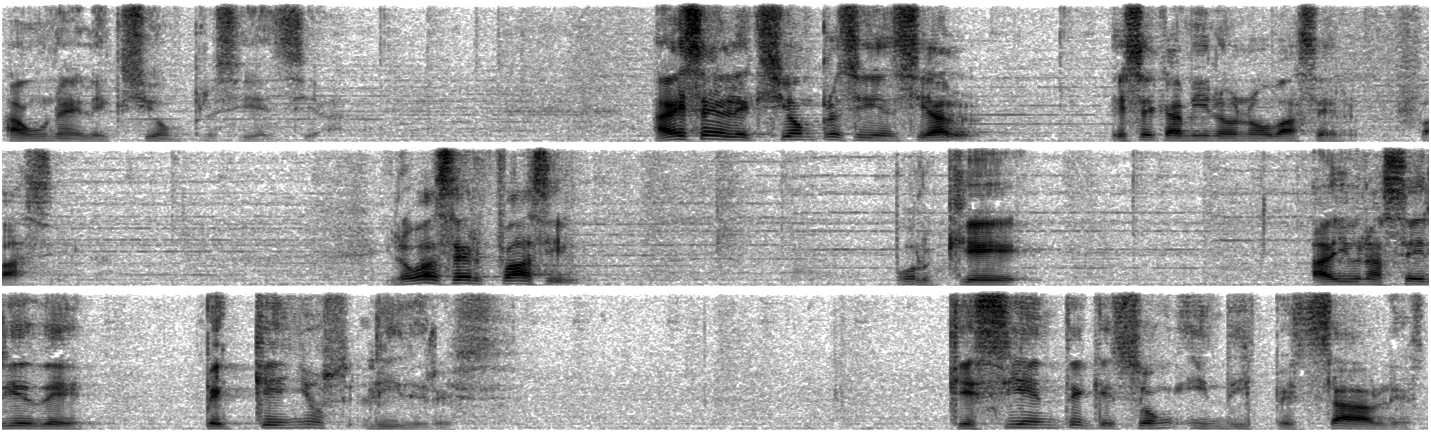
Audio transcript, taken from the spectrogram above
a una elección presidencial. A esa elección presidencial, ese camino no va a ser fácil. No va a ser fácil porque hay una serie de pequeños líderes que sienten que son indispensables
